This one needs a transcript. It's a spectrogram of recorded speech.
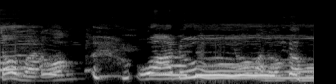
Coba dong. Waduh. Coba dong kamu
